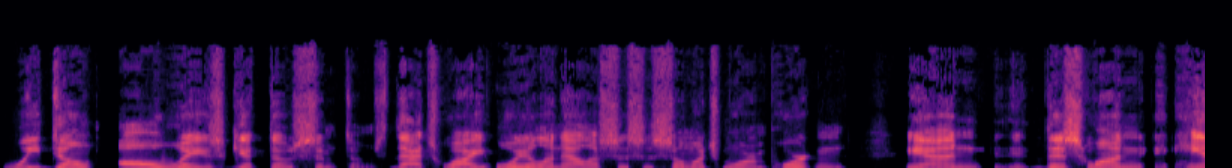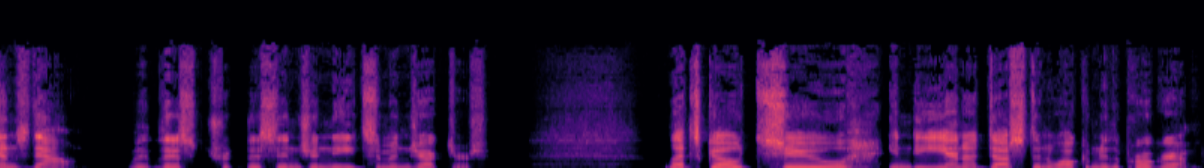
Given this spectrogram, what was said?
we don't always get those symptoms. That's why oil analysis is so much more important. And uh, this one, hands down, this tr- this engine needs some injectors. Let's go to Indiana. Dustin, welcome to the program.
